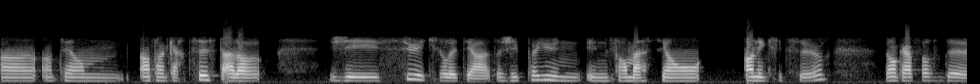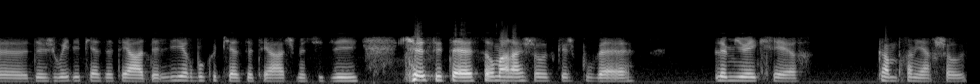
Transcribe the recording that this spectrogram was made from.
en, en termes en tant qu'artiste. Alors, j'ai su écrire le théâtre. J'ai pas eu une, une, formation en écriture. Donc, à force de, de jouer des pièces de théâtre, de lire beaucoup de pièces de théâtre, je me suis dit que c'était sûrement la chose que je pouvais le mieux écrire comme première chose.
